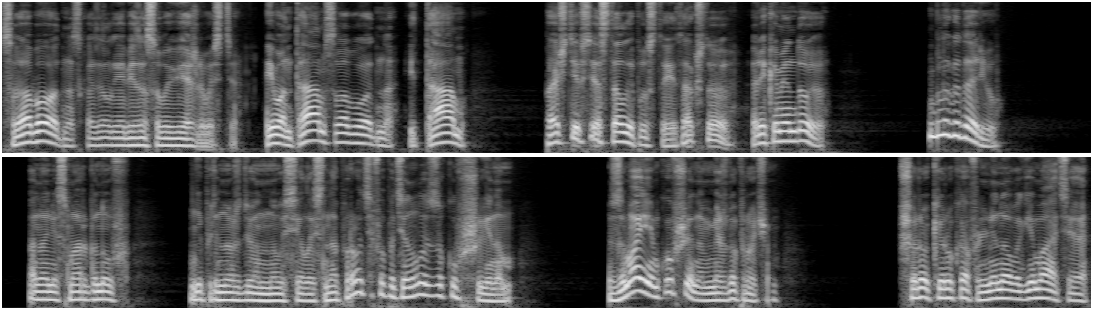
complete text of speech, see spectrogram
«Свободно», — сказал я без особой вежливости. «И вон там свободно, и там. Почти все столы пустые, так что рекомендую». «Благодарю». Она, не сморгнув, непринужденно уселась напротив и потянулась за кувшином. За моим кувшином, между прочим. Широкий рукав льняного гематия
